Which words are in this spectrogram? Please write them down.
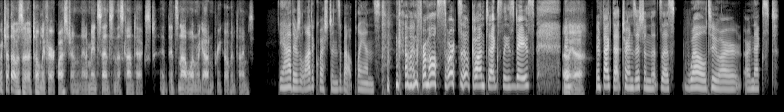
which I thought was a totally fair question, and it made sense in this context. It, it's not one we got in pre-COVID times. Yeah, there's a lot of questions about plans coming from all sorts of contexts these days. Oh in, yeah. In fact, that transitions us well to our our next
